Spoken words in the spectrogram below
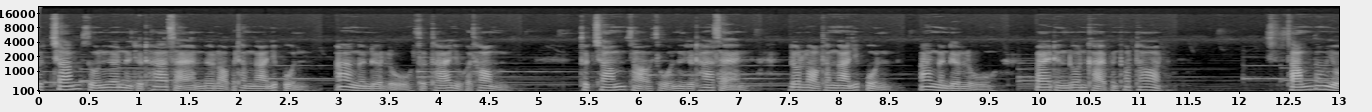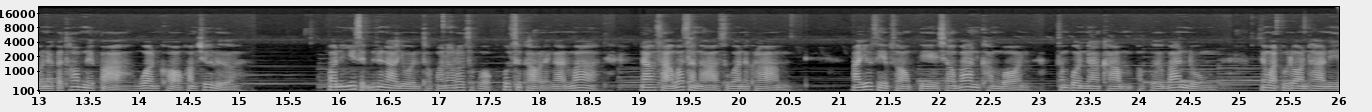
ุดช้ำสูญเงิน 1.5 แสนโดยหลอกไปทำงานญี่ปุ่น อ้างเงินเดือนหรู สุดท้ายอยู่กระท่อมสุดช้ำสาวศูนย์1.5 แสน โดนหลอกทำงานญี่ปุ่น อ้างเงินเดือนหรู ไปถึงโดนขายเป็นทอดๆ ซ้ำต้องอยู่ในกระท่อมในป่าวอนขอความช่วยเหลือ วันที่20 มิถุนายน 2566ผู้สื่อข่าวรายงานว่า นางสาววาสนาสุวรรณคราม อายุ 42 ปี ชาวบ้านคำบอนตำบลนาคำอำเภอบ้านดุง จังหวัดอุดรธานี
